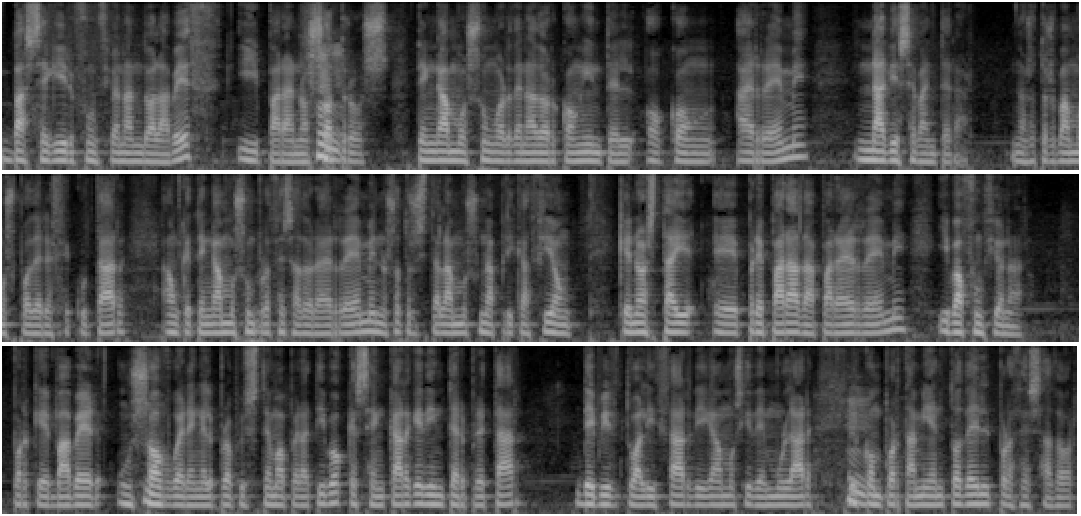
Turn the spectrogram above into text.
va a seguir funcionando a la vez y para hmm. nosotros tengamos un ordenador con Intel o con ARM, nadie se va a enterar nosotros vamos a poder ejecutar, aunque tengamos un procesador ARM, nosotros instalamos una aplicación que no está eh, preparada para ARM y va a funcionar, porque va a haber un software en el propio sistema operativo que se encargue de interpretar, de virtualizar, digamos, y de emular el hmm. comportamiento del procesador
